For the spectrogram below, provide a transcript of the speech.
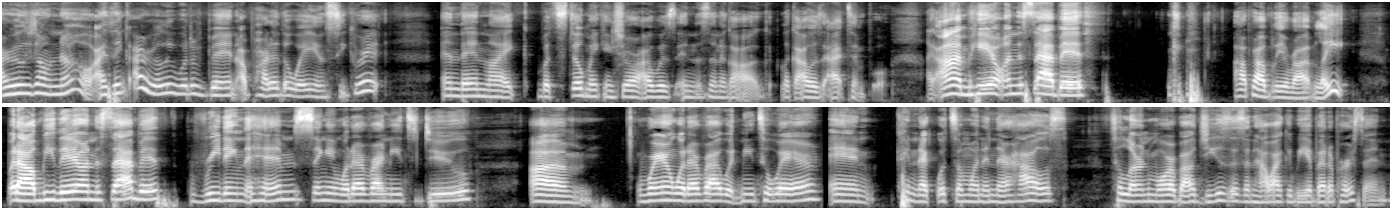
I really don't know. I think I really would have been a part of the way in secret and then like but still making sure I was in the synagogue, like I was at temple. Like I'm here on the Sabbath. I'll probably arrive late, but I'll be there on the Sabbath reading the hymns, singing whatever I need to do, um wearing whatever I would need to wear and connect with someone in their house to learn more about Jesus and how I could be a better person.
